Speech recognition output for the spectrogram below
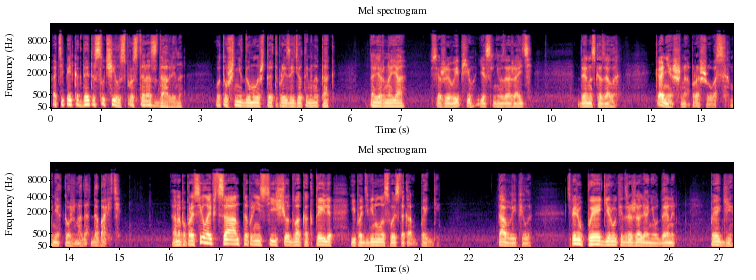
а теперь, когда это случилось, просто раздавлена. Вот уж не думала, что это произойдет именно так. Наверное, я все же выпью, если не возражаете. Дэна сказала, «Конечно, прошу вас, мне тоже надо добавить». Она попросила официанта принести еще два коктейля и подвинула свой стакан Пегги. Та выпила. Теперь у Пегги руки дрожали, а не у Дэны. Пегги,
